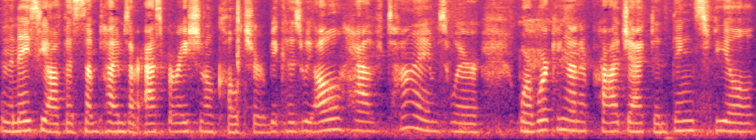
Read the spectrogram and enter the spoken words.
in the NACCE office sometimes our aspirational culture because we all have times where we're working on a project and things feel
